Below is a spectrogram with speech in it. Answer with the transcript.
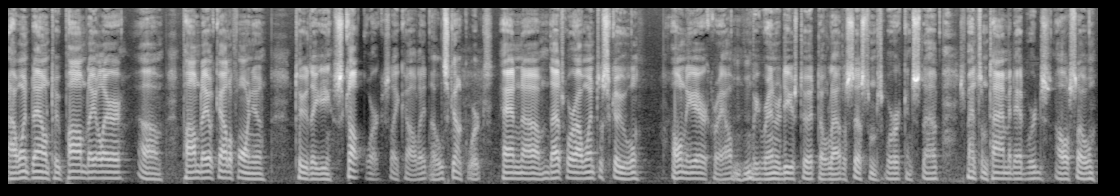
I went down to Palmdale, Air, um, Palmdale, California, to the Skunk Works, they call it. The old Skunk Works. And um, that's where I went to school on the aircraft. We were introduced to it, told how the systems work and stuff. Spent some time at Edwards also,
